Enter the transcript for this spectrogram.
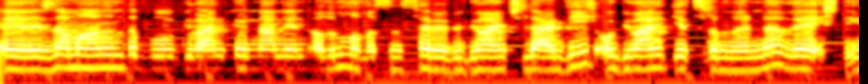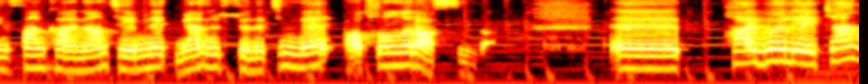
e, zamanında bu güvenlik önlemlerinin alınmamasının sebebi güvenlikçiler değil, o güvenlik yatırımlarını ve işte insan kaynağını temin etmeyen üst yönetim ve patronlar aslında. E, hal böyleyken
